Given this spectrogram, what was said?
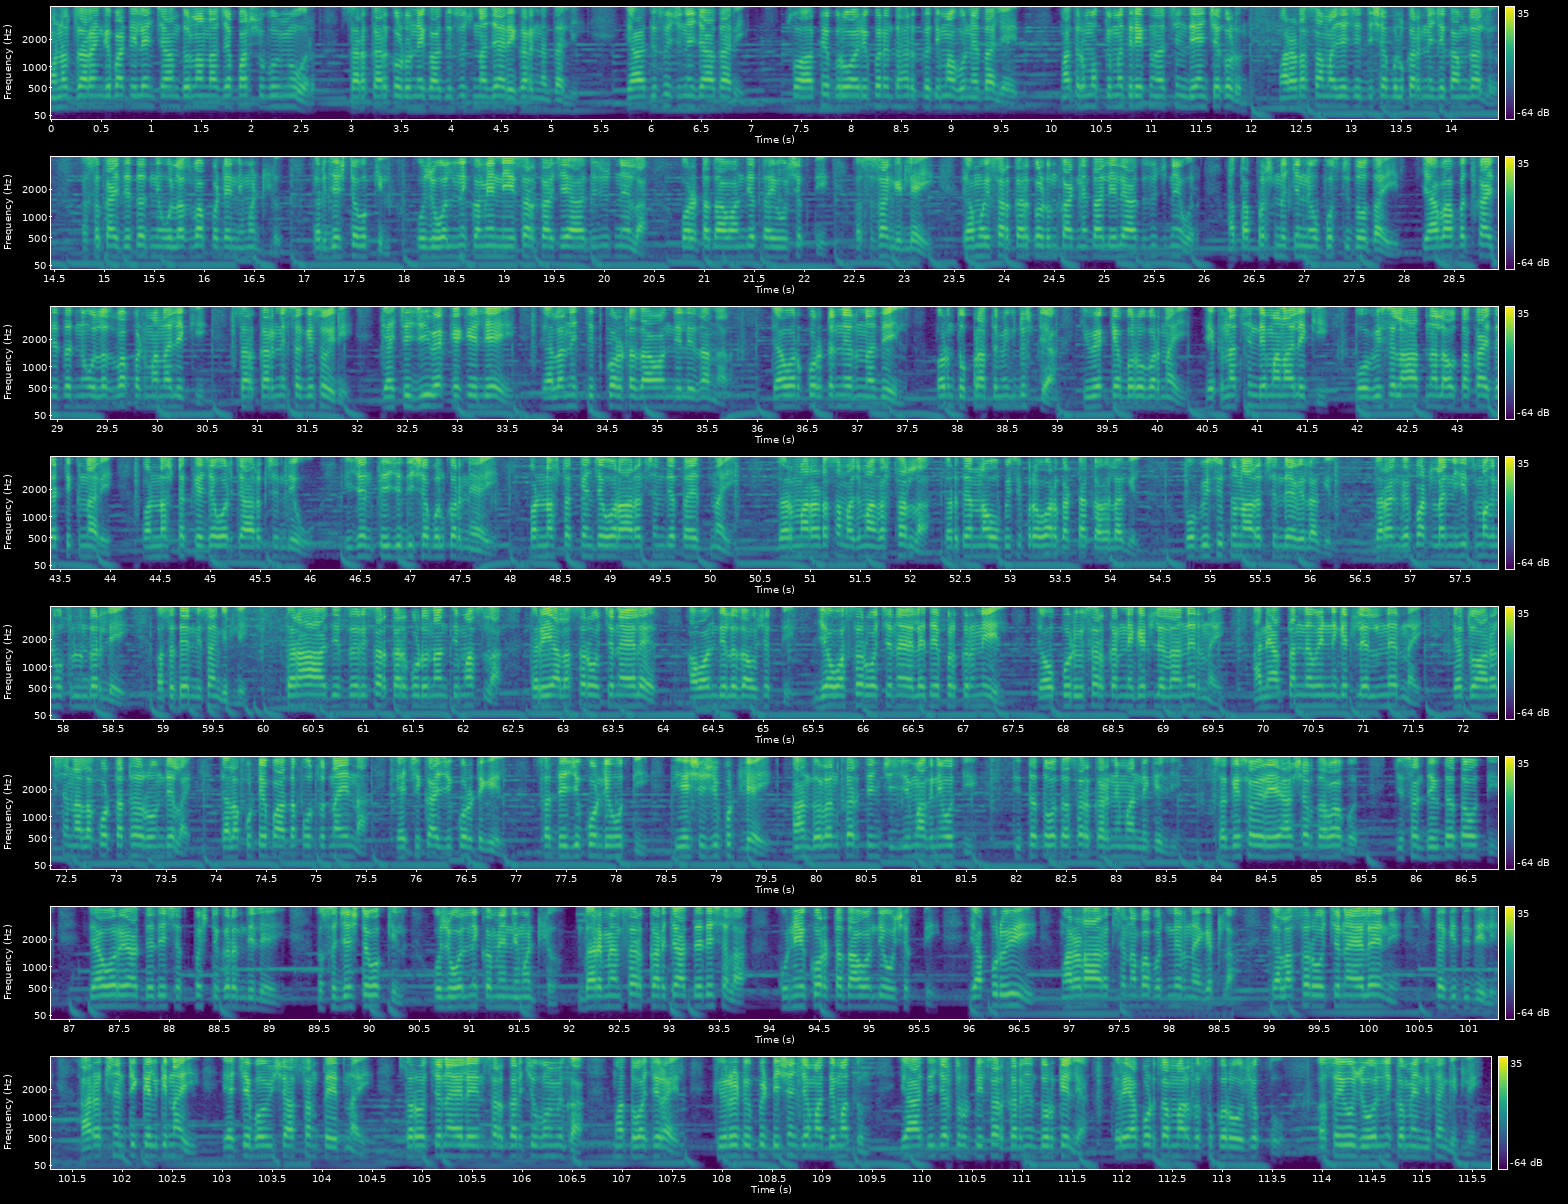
मनोज जारांगे पाटील यांच्या आंदोलनाच्या पार्श्वभूमीवर सरकारकडून एक अधिसूचना जारी करण्यात आली. या अधिसूचनेच्या आधारे सोळा फेब्रुवारीपर्यंत हरकती मागवण्यात आल्या आहेत. मात्र मुख्यमंत्री एकनाथ शिंदे यांच्याकडून मराठा समाजाची दिशाभूल करण्याचे काम झालं असं कायदेतज्ञ उल्हास बापट यांनी म्हटलं. तर ज्येष्ठ वकील उज्ज्वल निकम यांनी सरकारच्या या अधिसूचनेला कोर्टात आव्हान देता येऊ शकते असं सांगितले आहे. त्यामुळे सरकारकडून काढण्यात आलेल्या अधिसूचनेवर आता प्रश्नचिन्ह उपस्थित होत आहेत. याबाबत कायदेतज्ञ उल्हास बापट म्हणाले की सरकारने सगळे सोयरे याची जी व्याख्या केली आहे त्याला निश्चित कोर्टात आव्हान दिले जाणार. त्यावर कोर्ट निर्णय देईल परंतु प्राथमिकदृष्ट्या ही व्याख्या बरोबर नाही. एकनाथ शिंदे म्हणाले की ओबीसीला हात न लावता कायद्यात टिकणारे पन्नास टक्क्याच्या वरचे आरक्षण देऊ. ही जनतेची दिशाभूल करणे आहे. पन्नास टक्क्यांच्या वर आरक्षण देता येत नाही. जर मराठा समाज मागास ठरला तर त्यांना ओबीसी प्रवर्गात टाकावे लागेल. ओबीसीतून आरक्षण द्यावे लागेल. जरांगे पाटलांनी हीच मागणी उचलून धरली आहे असं त्यांनी सांगितले. तर हा आदेश जरी सरकारकडून अंतिम असला तरी याला सर्वोच्च न्यायालयात आव्हान दिलं जाऊ शकते. जेव्हा सर्वोच्च न्यायालयात हे प्रकरण येईल तेव्हा पूर्वी सरकारने घेतलेला निर्णय आणि आता नवीन घेतलेला निर्णय या जो आरक्षणाला कोटा ठरवून दिलाय त्याला कुठे बाधा पोहोचत नाही ना याची काळजी कोर्ट घेईल. सध्या जी कोंडी होती ती यशस्वी फुटली आहे. आंदोलनकर्त्यांची जी मागणी होती ती तत्वता सरकारने मान्य केली. सगळे सोयरे या शब्दाबाबत जी संदिग्धता होती त्यावर या अध्यादेशात स्पष्टीकरण दिले आहे असं ज्येष्ठ वकील उज्ज्वल निकम यांनी म्हटलं. दरम्यान सरकारच्या अध्यादेशाला कोणीही कोर्टात आव्हान देऊ शकते. यापूर्वीही मराठा आरक्षणाबाबत निर्णय घेतला. त्याला सर्वोच्च न्यायालयाने स्थगिती दिली. आरक्षण टिकेल की नाही याचे भविष्य आज सांगता येत नाही. सर्वोच्च न्यायालयीन सरकारची भूमिका महत्त्वाची राहील. क्युरेटिव्ह पिटिशनच्या माध्यमातून या आधीच्या त्रुटी सरकारने दूर केल्या तर यापुढचा मार्ग सुकर होऊ शकतो असंही उज्ज्वल निकम यांनी सांगितले.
